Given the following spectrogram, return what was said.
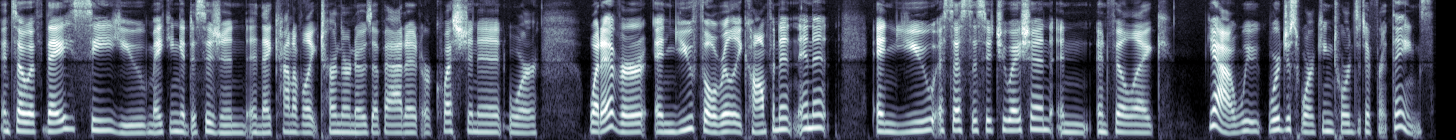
And so if they see you making a decision and they kind of like turn their nose up at it or question it or whatever, and you feel really confident in it and you assess the situation and, and feel like, yeah, we, we're just working towards different things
